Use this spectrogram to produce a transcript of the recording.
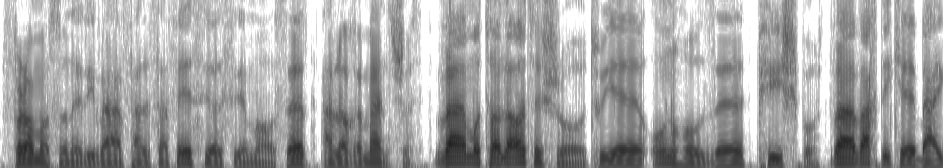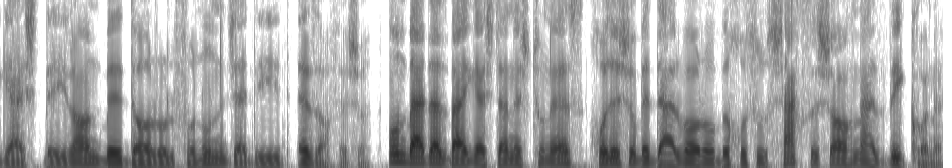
فراماسونری و فلسفه سیاسی معاصر علاقمند شد و مطالعاتش رو توی اون حوزه پیش برد و وقتی که برگشت به ایران به دارالفنون جدید اضافه شد. اون بعد از برگشتنش تونست خودش رو به دربار و به خصوص شخص شاه نزدیک کنه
